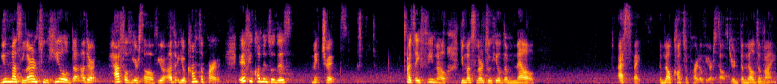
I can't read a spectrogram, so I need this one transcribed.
You must learn to heal the other half of yourself, your other your counterpart. If you come into this matrix as a female, you must learn to heal the male aspect, the male counterpart of yourself, your the male divine.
